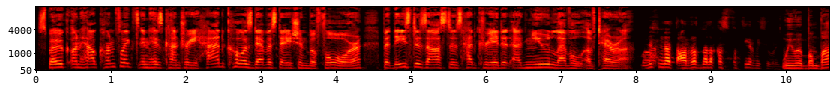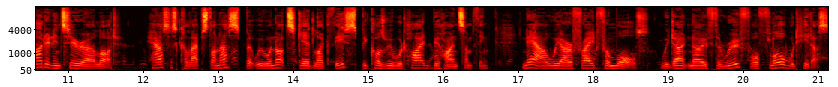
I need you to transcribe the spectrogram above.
spoke on how conflicts in his country had caused devastation before, but these disasters had created a new level of terror. We were bombarded in Syria a lot. Houses collapsed on us, but we were not scared like this because we would hide behind something. Now we are afraid from walls. We don't know if the roof or floor would hit us.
